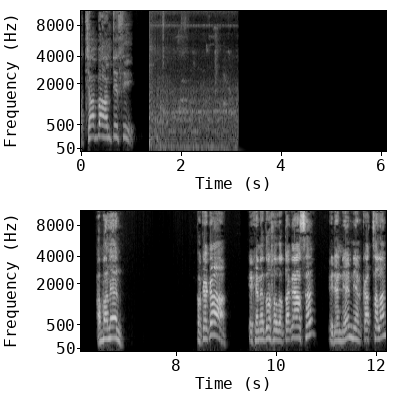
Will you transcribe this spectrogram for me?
আচ্ছা আব্বা আনতেছি। আব্বা নেন। তো কাকা এখানে দশ হাজার টাকা আছে এটা নেন নেন কাজ চালান।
